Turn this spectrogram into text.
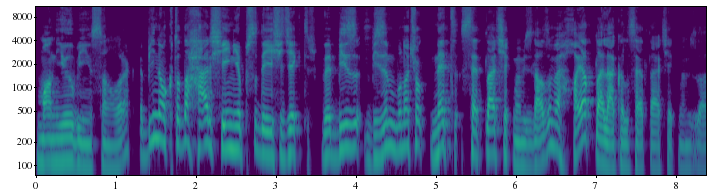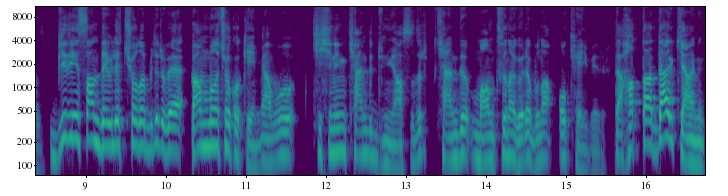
manyağı bir insan olarak. Bir noktada her şeyin yapısı değişecektir. Ve biz bizim buna çok net setler çekmemiz lazım ve hayatla alakalı setler çekmemiz lazım. Bir insan devletçi olabilir ve ben buna çok okeyim. Yani bu kişinin kendi dünyasıdır. Kendi mantığına göre buna okey verir. De hatta der ki yani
